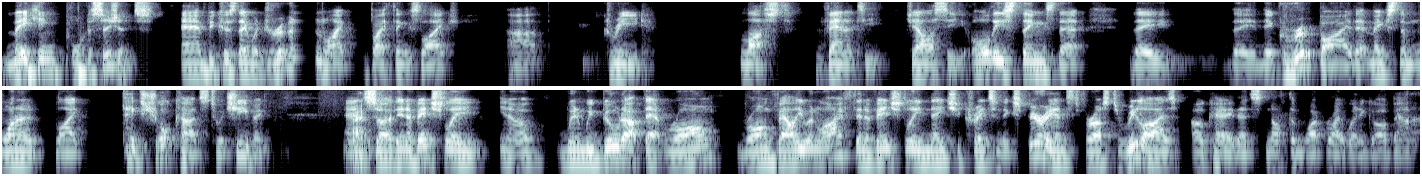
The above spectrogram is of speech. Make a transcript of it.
making poor decisions, and because they were driven like by things like uh, greed, lust, vanity, jealousy, all these things that they they they're gripped by that makes them want to like take shortcuts to achieving. And Right. so then eventually, you know, when we build up that wrong, wrong value in life, then eventually nature creates an experience for us to realize, okay, that's not the right way to go about it.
